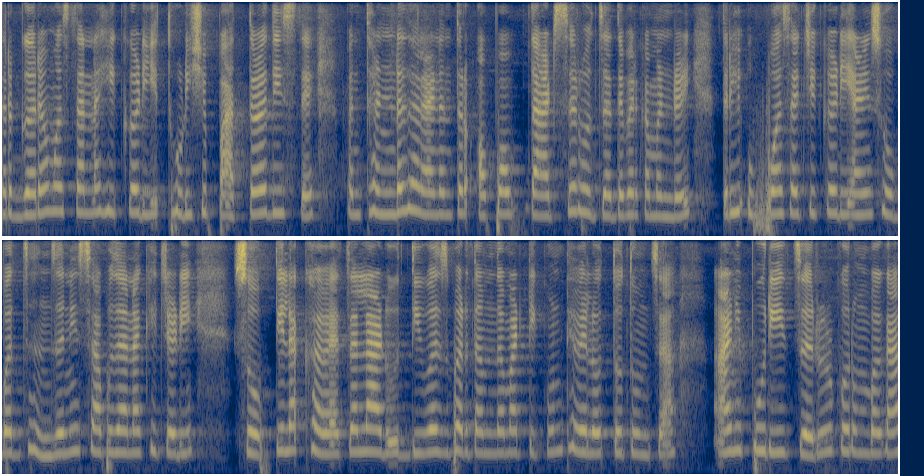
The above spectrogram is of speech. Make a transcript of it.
तर गरम असताना ही कढी थोडीशी पातळ दिसते पण थंड झाल्यानंतर आपोआप दाटसर होत जाते बरं का मंडळी. तर ही उपवासाची कढी आणि सोबत झणझणीत साबुदाणा खिचडी सोबतीला खव्याचा लाडू दिवसभर दमदमात टिकून ठेवेल होतो तुमचा. आणि पुरी जरूर करून बघा.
